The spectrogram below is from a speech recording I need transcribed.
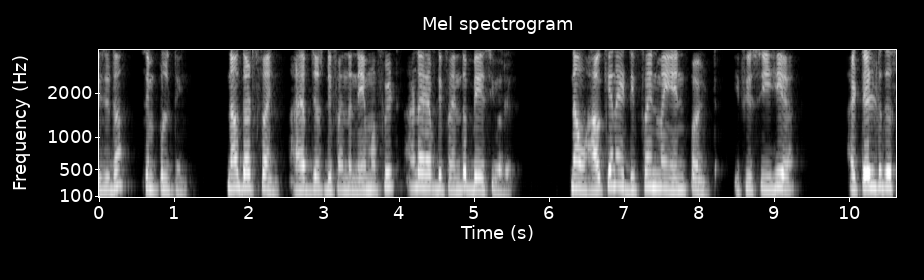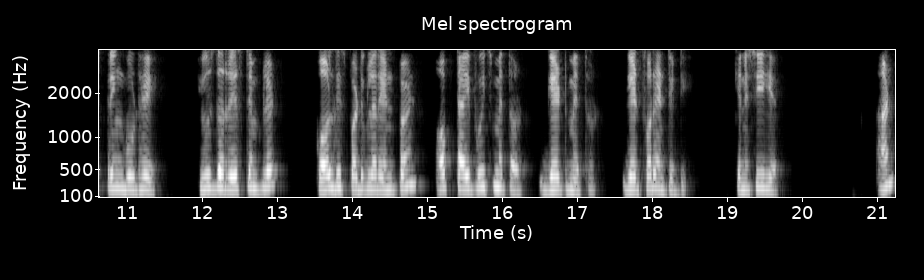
this is the simple thing now that's fine. I have just defined the name of it and I have defined the base URL. Now how can I define my endpoint? If you see here, I tell to the Spring Boot, hey, use the REST template, call this particular endpoint of type which method? Get method, get for entity. Can you see here? And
